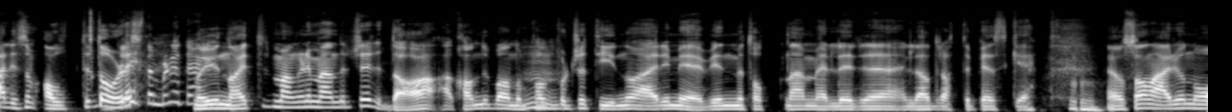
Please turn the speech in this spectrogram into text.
er liksom alltid dårlig. Det stemmer det, det. Når United mangler manager, da kan du banne mm. at. Pochettino er i medvind med Tottenham eller, eh, eller har dratt til PSG. Mm. Og sånn er det jo nå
